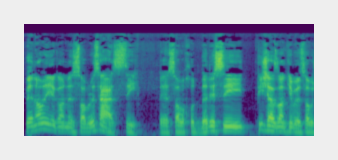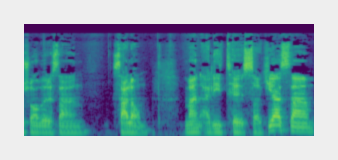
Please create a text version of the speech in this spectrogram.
به نام یگان حسابرس هستی. به حساب خود برسید. پیش از آن که به حساب شما برسن سلام. من علی ت ساکی هستم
